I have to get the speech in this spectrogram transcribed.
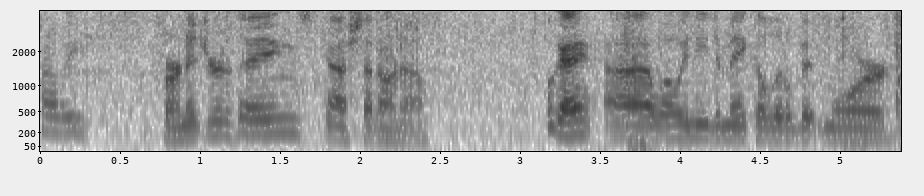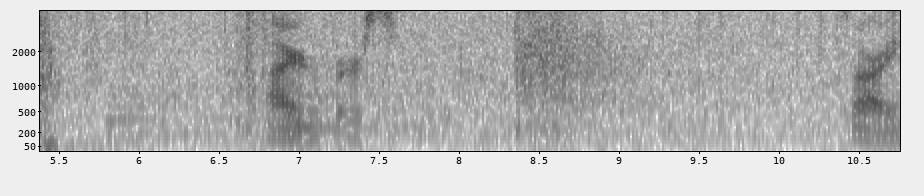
probably furniture things. Gosh, I don't know. Okay. Uh, well, we need to make a little bit more iron first. Sorry.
